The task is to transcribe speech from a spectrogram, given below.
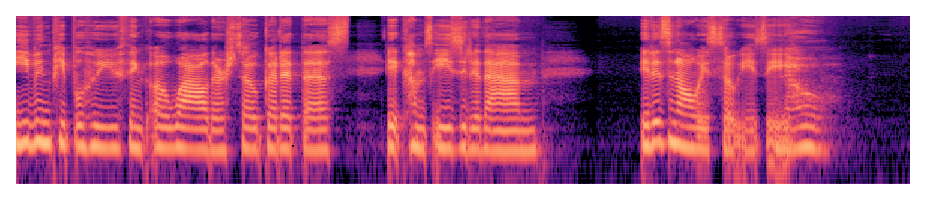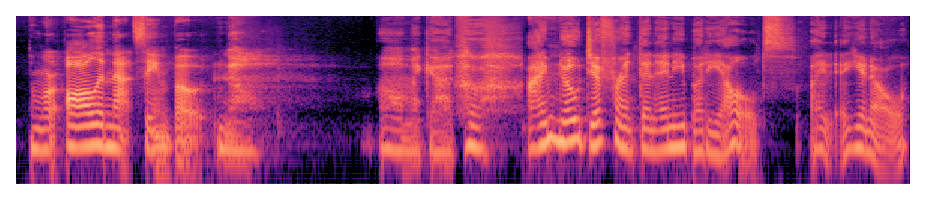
Even people who you think, oh wow, they're so good at this, it comes easy to them. It isn't always so easy. No, And we're all in that same boat. no. Oh my God. I'm no different than anybody else. I, you know,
